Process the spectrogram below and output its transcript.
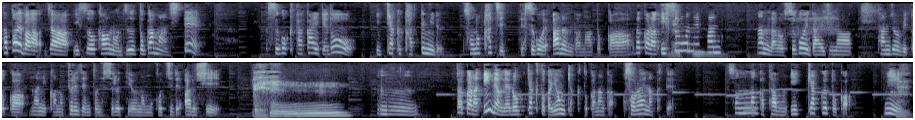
例えば、じゃあ、椅子を買うのをずっと我慢して、すごく高いけど、一脚買ってみる。その価値ってすごいあるんだなとか、だから椅子をね、うんなんだろう、すごい大事な誕生日とか何かのプレゼントにするっていうのもこっちであるし、えうえん。うん。だからいいんだよね、6脚とか4脚とかなんか揃えなくて。そのなんか多分1脚とかに、うん。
